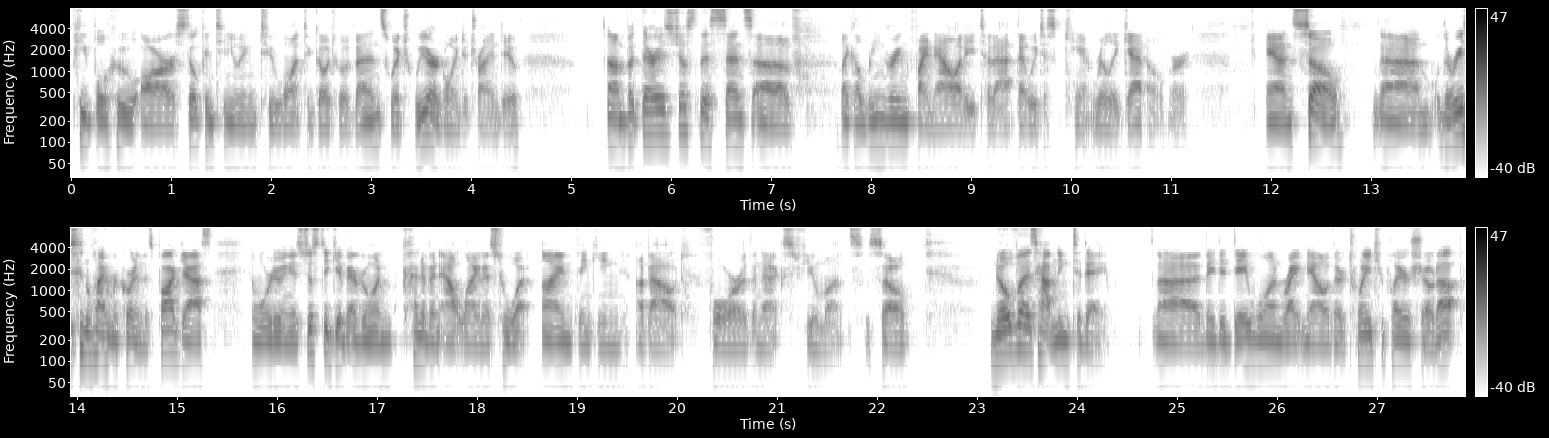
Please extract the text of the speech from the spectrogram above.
people who are still continuing to want to go to events, which we are going to try and do. Um, but there is just this sense of like a lingering finality to that that we just can't really get over. And so, um, the reason why I'm recording this podcast and what we're doing is just to give everyone kind of an outline as to what I'm thinking about for the next few months. So, Nova is happening today. Uh, they did day one right now. Their 22 players showed up.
